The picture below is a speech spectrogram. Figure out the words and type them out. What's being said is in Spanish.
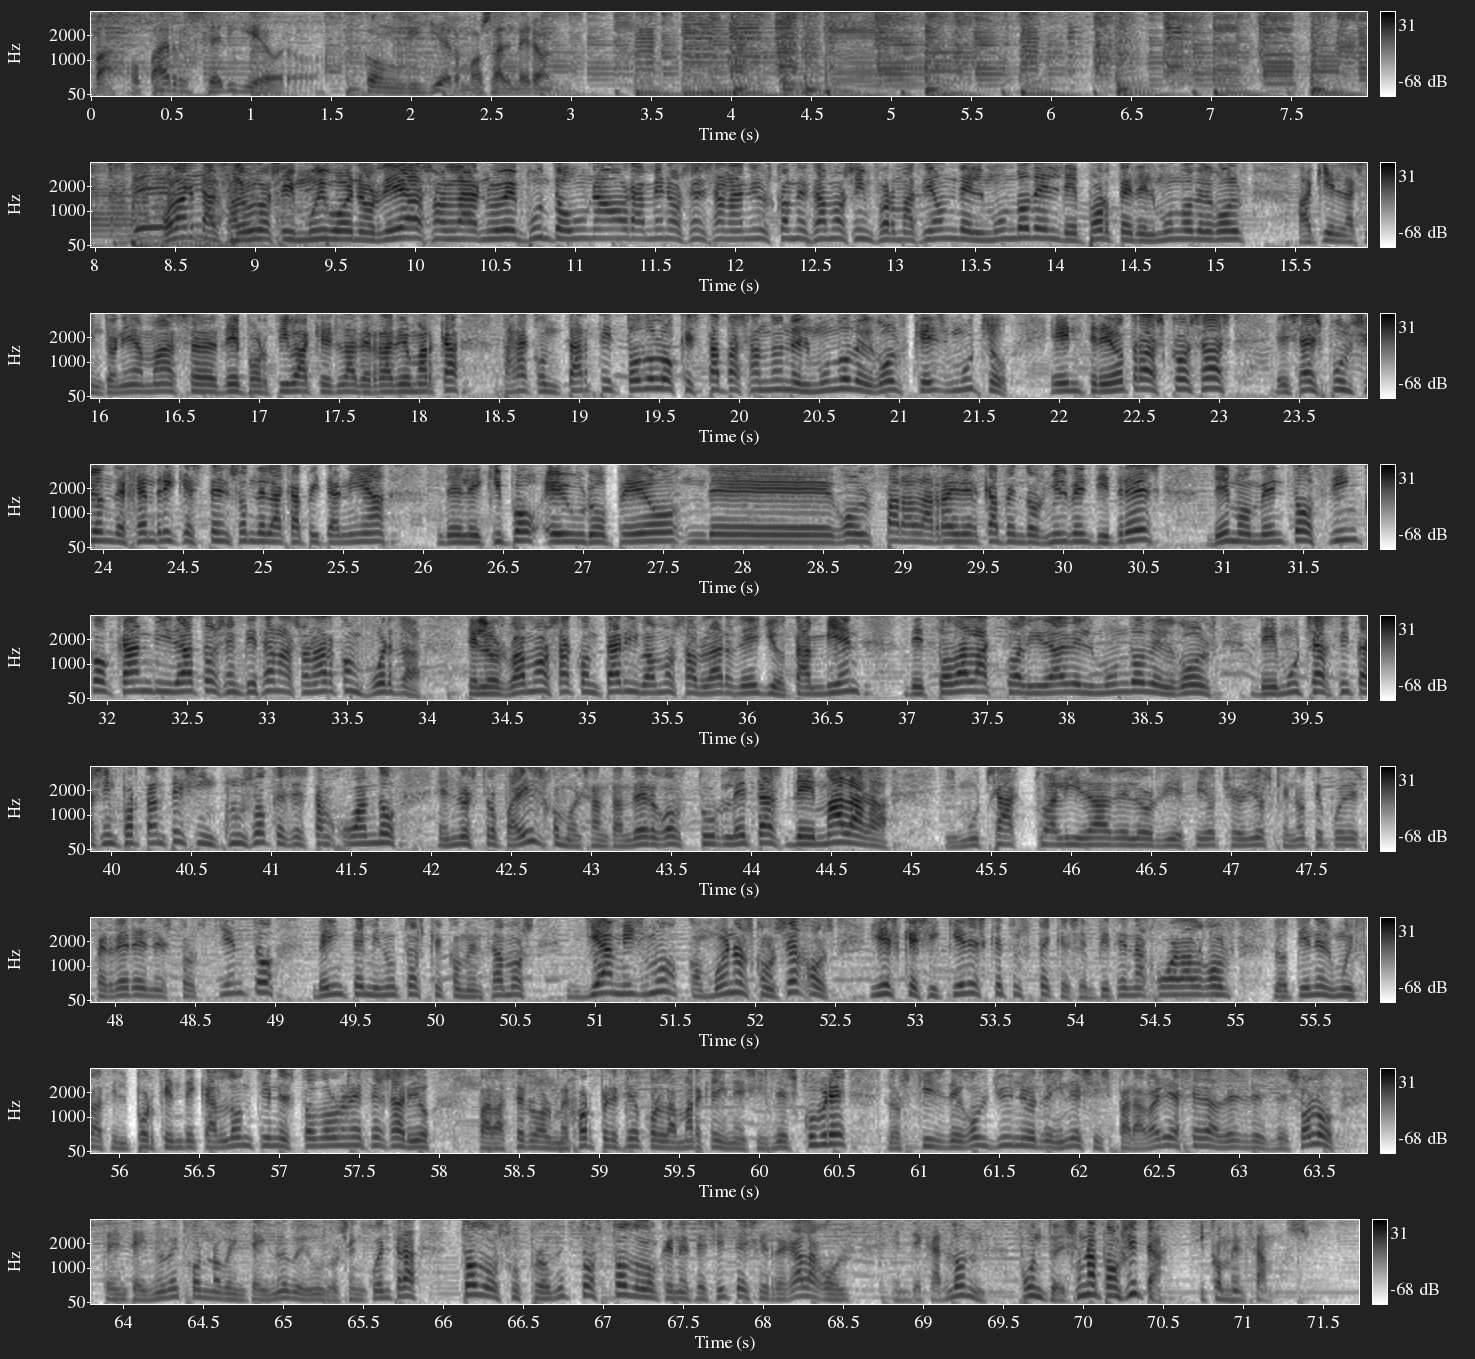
Bajo par Serie Oro con Guillermo Salmerón. Hola, ¿qué tal? Saludos y muy buenos días. Son las 9.1 hora menos en San Andrés. Comenzamos información del mundo del deporte, del mundo del golf, aquí en la sintonía más eh, deportiva que es la de Radio Marca, para contarte todo lo que está pasando en el mundo del golf, que es mucho. Entre otras cosas, esa expulsión de Henrik Stenson de la capitanía del equipo europeo de golf para la Ryder Cup en 2023. De momento, cinco candidatos empiezan a sonar con fuerza. Te los vamos a contar y vamos a hablar de ello. También de toda la actualidad del mundo del golf, de muchas citas importantes, incluso que se están jugando en nuestro país, como el Santander Golf Tour Letas de Málaga. Y mucha actualidad de los 18 ellos que no te puedes perder en estos 120 minutos que comenzamos ya mismo con buenos consejos. Y es que si quieres que tus peques empiecen a jugar al golf, lo tienes muy fácil, porque en Decathlon tienes todo lo necesario para hacerlo al mejor precio con la marca Inesis. Descubre los kits de golf junior de Inesis para varias edades desde solo 39,99 euros. Encuentra todos sus productos, todo lo que necesites y regala golf en decathlon.es. Una pausita y comenzamos.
